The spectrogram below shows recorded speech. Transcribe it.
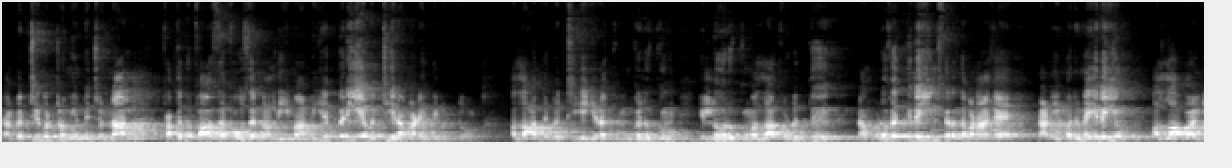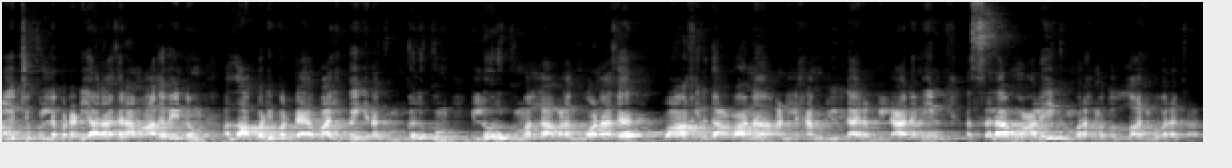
நாம் வெற்றி பெற்றோம் என்று சொன்னால் பக்கத்து ஃபாஸ ஃபௌசன் அலீமா மிகப்பெரிய வெற்றியை நாம் அடைந்து விட்டோம். அல்லாஹ் அந்த வெற்றியை எனக்கும் உங்களுக்கும் எல்லோருக்கும் அல்லாஹ் கொடுத்து நாம் உலகத்திலேயும் சிறந்தவனாக நாளை மறுமையிலேயும் அல்லாவால் ஏற்றுக்கொள்ளப்பட்ட அடியாராக நாம் ஆக வேண்டும். அல்லாஹ் அப்படிப்பட்ட வாய்ப்பை எனக்கும் உங்களுக்கும் எல்லோருக்கும் அல்லாஹ் வழங்குவானாக. வாஹிர் தாவானா அனில் ஹம்துலில்லாஹி ரபில் ஆலமீன். அஸ்லாம் வலைக்கம் வரமத்துல்லாஹி வரகாத்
